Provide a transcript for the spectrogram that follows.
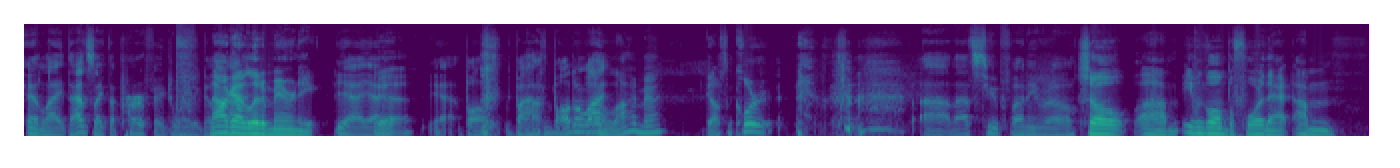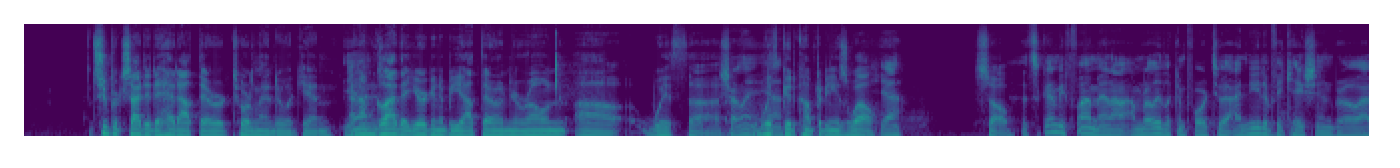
and like that's like the perfect way to go. Now I gotta it. let it marinate. Yeah, yeah, yeah. Yeah. Ball, ball, ball don't Ball lie. don't lie, man. Get off the court. Ah, that's too funny, bro. So um, even going before that, I'm super excited to head out there to Orlando again, and I'm glad that you're going to be out there on your own uh, with uh, Charlene, with yeah. good company as well. Yeah, So it's gonna be fun, man. I, I'm really looking forward to it. I need a vacation, bro. I,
